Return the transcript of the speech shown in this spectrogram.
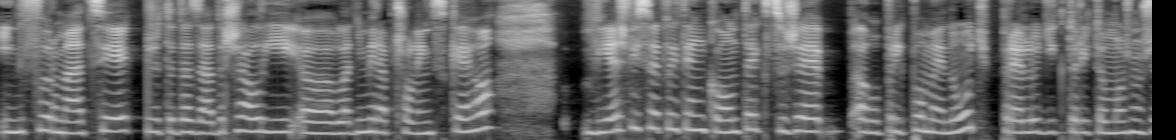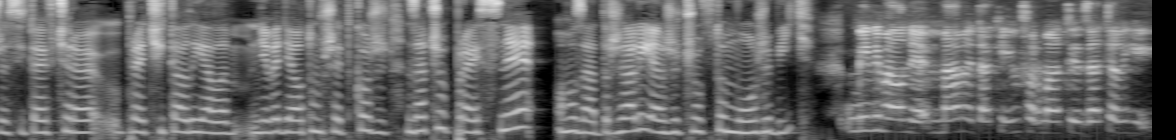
informácie, že teda zadržali Vladimíra Pčolinského. Vieš vysvetliť ten kontext, že, alebo pripomenúť pre ľudí, ktorí to možno, že si to aj včera prečítali, ale nevedia o tom všetko, že za čo presne ho zadržali a že čo v tom môže byť? Minimálne máme také informácie, zatiaľ ich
